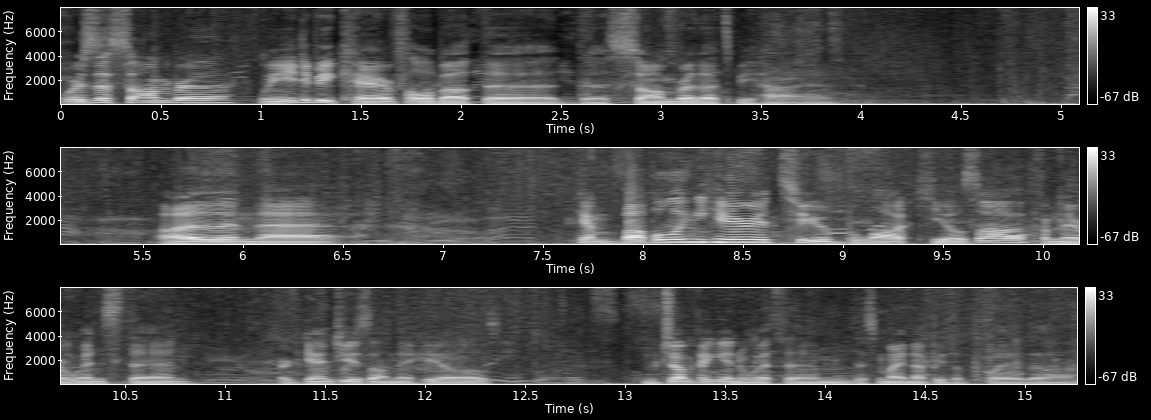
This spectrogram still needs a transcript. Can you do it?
Where's the Sombra? We need to be careful about the, the Sombra that's behind. Other than that, I'm bubbling here to block heals off from their Winston. Or Genji's on the heals. I'm jumping in with him. This might not be the play though.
